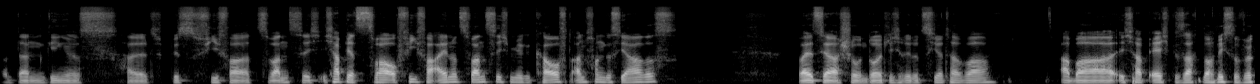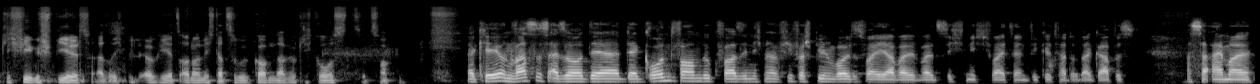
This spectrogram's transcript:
Und dann ging es halt bis FIFA 20. Ich habe jetzt zwar auch FIFA 21 mir gekauft, Anfang des Jahres, weil es ja schon deutlich reduzierter war. Aber ich habe ehrlich gesagt noch nicht so wirklich viel gespielt. Also ich bin irgendwie jetzt auch noch nicht dazu gekommen, da wirklich groß zu zocken. Okay, und was ist also der, der Grund, warum du quasi nicht mehr FIFA spielen wolltest, war ja, weil es sich nicht weiterentwickelt hat oder gab es, hast du einmal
